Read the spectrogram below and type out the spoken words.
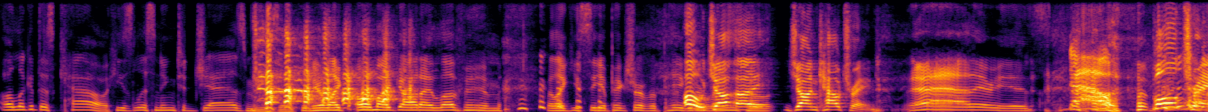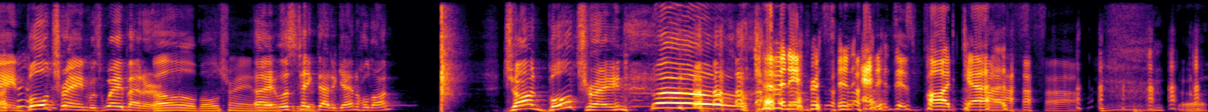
oh, look at this cow. He's listening to jazz music. and you're like, oh my God, I love him. Or like you see a picture of a pig. Oh, a John, uh. John Cowtrain. ah, there he is. No. Bull Train. Bull Train was way better. Oh, Bull Train. All right, Nice, let's pretty take that again. Hold on. John Bull Train. Whoa! Kevin Anderson edits his podcast. Uh, um,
